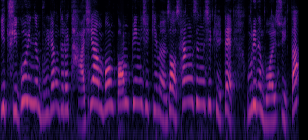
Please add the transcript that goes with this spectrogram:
이 쥐고 있는 물량들을 다시 한번 펌핑 시키면서 상승시킬 때 우리는 뭐 할 수 있다?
